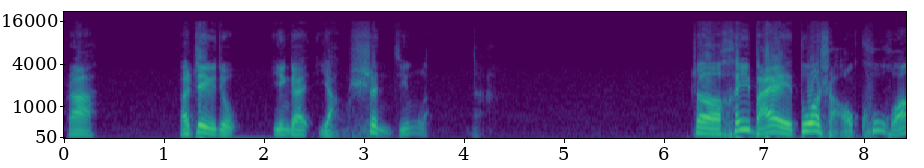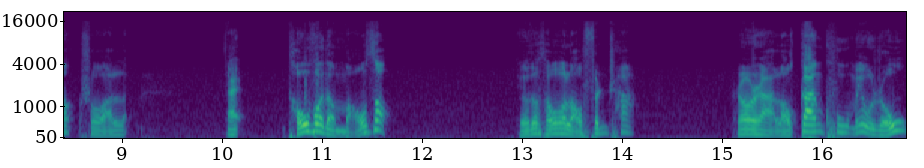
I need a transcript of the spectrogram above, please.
是吧？啊，这个就应该养肾经了啊。这黑白多少枯黄说完了，头发的毛躁，有的头发老分叉，是不是啊？老干枯，没有柔，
